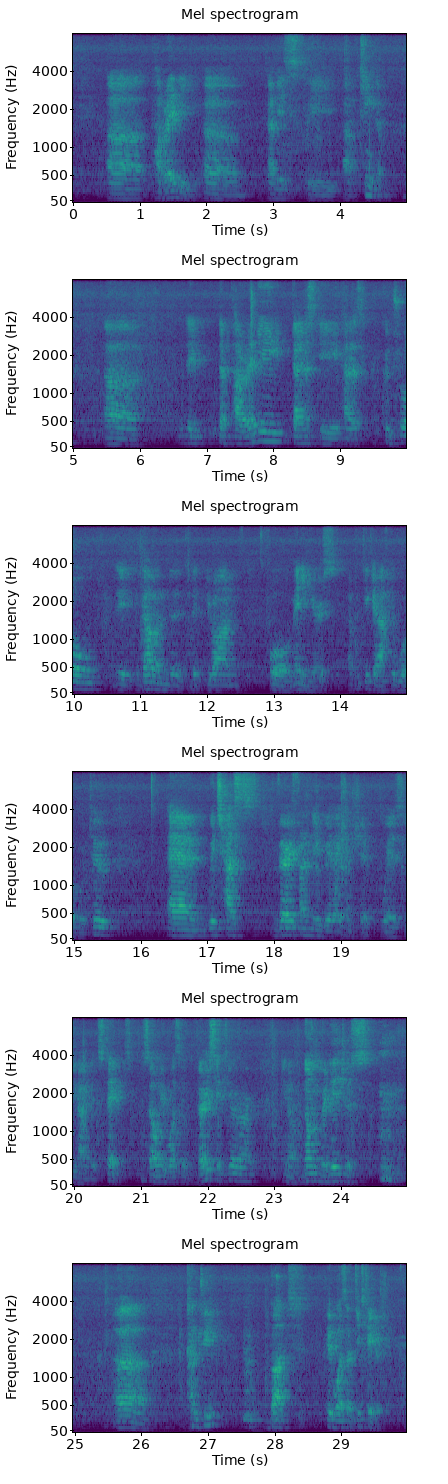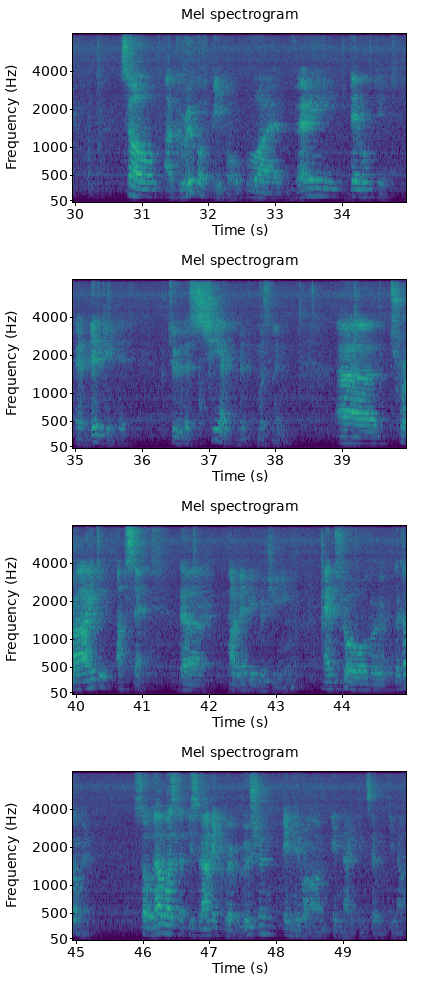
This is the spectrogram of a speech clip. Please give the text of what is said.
Uh, Pahlavi, uh, that is the uh, kingdom, uh, the, the Pahlavi dynasty has controlled, the, governed the, the Iran for many years, uh, particularly after World War II, and which has very friendly relationship with United States. So it was a very secure, you know, non-religious uh, country, but it was a dictatorship. So a group of people who are very devoted and dedicated to the Shiite Muslim uh, try to upset the Pahlavi regime and throw over the government. So that was the Islamic Revolution in Iran in 1979.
